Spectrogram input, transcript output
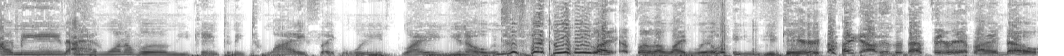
I mean, I had one of them. He came to me twice. Like, what are you? Why? You, know, just like really like. So I'm like, really? You, cared? Like, is it that serious? I didn't know.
